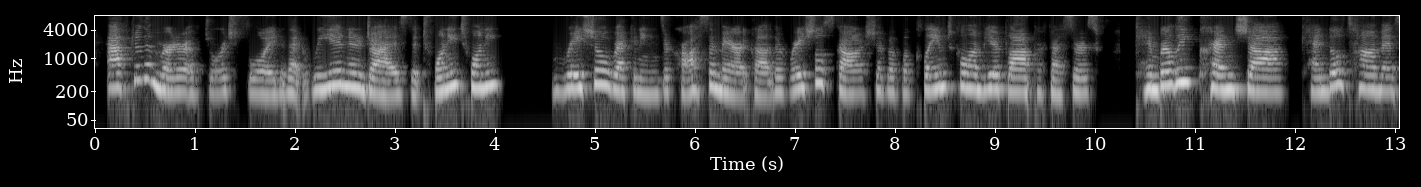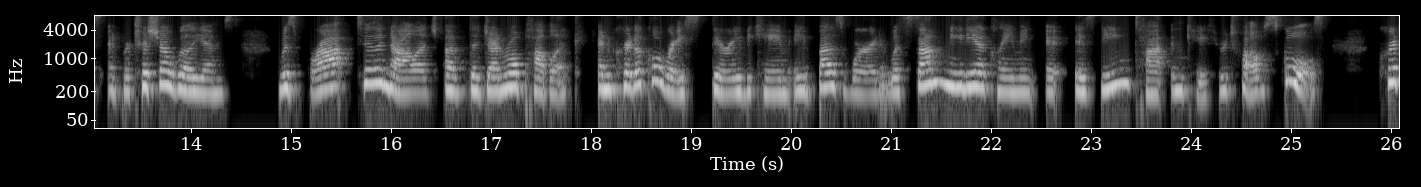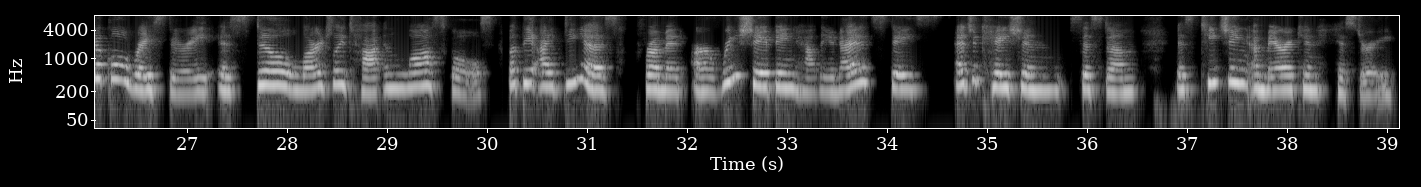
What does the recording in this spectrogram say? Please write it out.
After the murder of George Floyd that re energized the 2020 racial reckonings across America, the racial scholarship of acclaimed Columbia Law professors Kimberly Crenshaw, Kendall Thomas, and Patricia Williams was brought to the knowledge of the general public, and critical race theory became a buzzword, with some media claiming it is being taught in K 12 schools. Critical race theory is still largely taught in law schools, but the ideas from it are reshaping how the United States education system is teaching American history.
